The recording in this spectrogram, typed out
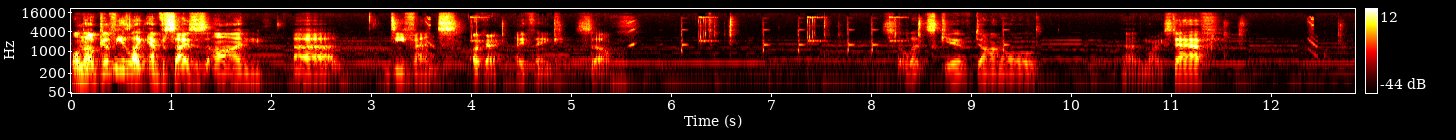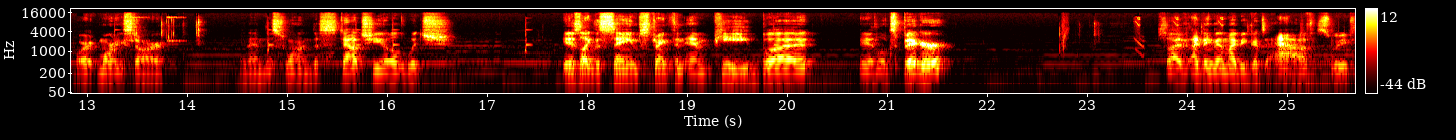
Well, no, Goofy like emphasizes on uh, defense. Okay. I think so. So let's give Donald uh, the Morning Staff, or Morning Star, and then this one the Stout Shield, which is like the same strength and MP, but it looks bigger. So I, I think that might be good to have. Sweet.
